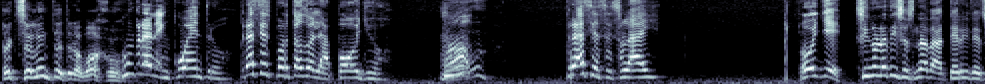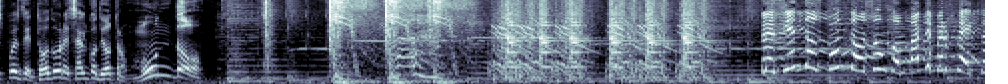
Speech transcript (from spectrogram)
Excelente trabajo. Un gran encuentro. Gracias por todo el apoyo. ¿No? Gracias, Sly. Oye, si no le dices nada a Terry después de todo, eres algo de otro mundo. ¡300 puntos! ¡Un combate perfecto!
